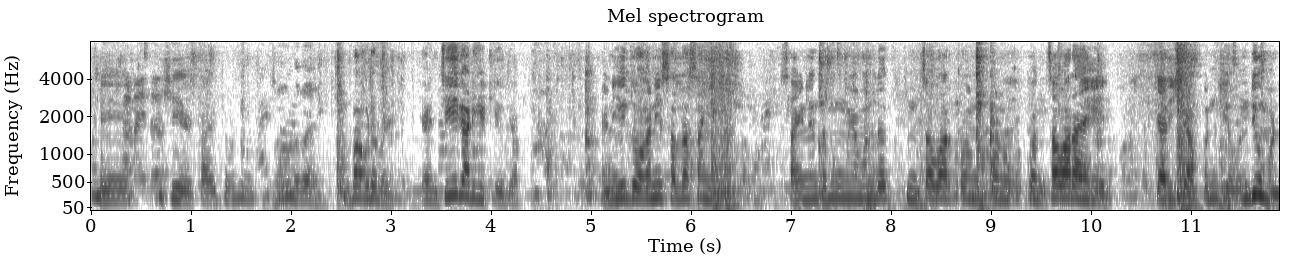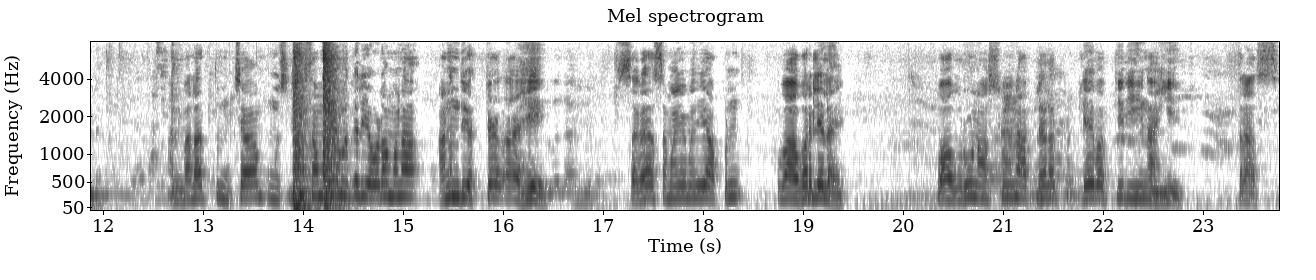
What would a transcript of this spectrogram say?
आणि हे काय तर बागडोबाई यांचीही गाडी घेतली होती आपण. यांनी दोघांनी सल्ला सांगितला. सांगितल्यानंतर मग मी म्हणलं तुमचा वार कोण कोण कोणचा वार आहे? त्या दिवशी आपण जेवण देऊ म्हणलं. आणि मला तुमच्या मुस्लिम समाजाबद्दल एवढा मला आनंद व्यक्त आहे. सगळ्या समाजामध्ये आपण वावरलेला आहे. वावरून असून आपल्याला कुठल्याही बाबतीतही नाही त्रास.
